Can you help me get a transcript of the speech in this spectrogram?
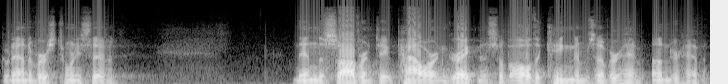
Go down to verse 27. Then the sovereignty, power, and greatness of all the kingdoms under heaven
